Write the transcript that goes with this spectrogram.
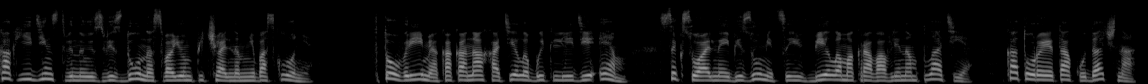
как единственную звезду на своем печальном небосклоне. В то время, как она хотела быть леди М, сексуальной безумицей в белом окровавленном платье, которое так удачно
